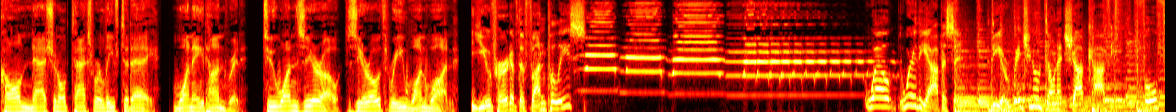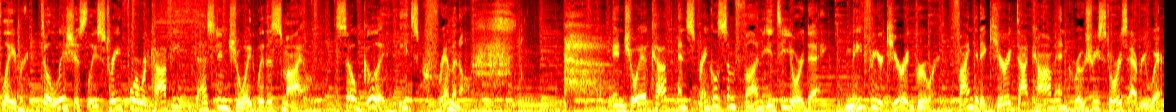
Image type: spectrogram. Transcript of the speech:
Call National Tax Relief today. 1 800 210 0311. You've heard of the Fun Police? Well, we're the opposite. The original Donut Shop coffee. Full flavored, deliciously straightforward coffee best enjoyed with a smile. So good, it's criminal. Enjoy a cup and sprinkle some fun into your day. Made for your Keurig brewer. Find it at Keurig.com and grocery stores everywhere.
